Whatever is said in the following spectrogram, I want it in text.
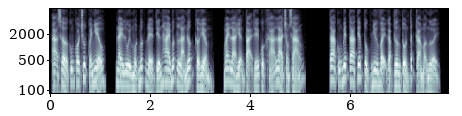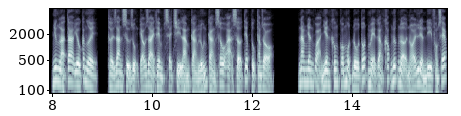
ạ à, sở cũng có chút quấy nhiễu nay lùi một bước để tiến hai bước là nước cờ hiểm may là hiện tại thế cuộc khá là trong sáng. Ta cũng biết ta tiếp tục như vậy gặp thương tổn tất cả mọi người nhưng là ta yêu các người thời gian sử dụng kéo dài thêm sẽ chỉ làm càng lún càng sâu ạ à, sợ tiếp tục thăm dò. Nam nhân quả nhiên không có một đồ tốt mẹ gặng khóc nước nở nói liền đi phòng xếp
